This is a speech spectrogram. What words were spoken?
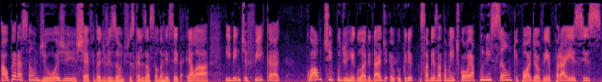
A operação de hoje, chefe da divisão de fiscalização da Receita, ela identifica qual tipo de irregularidade? Eu, eu, queria saber exatamente qual é a punição que pode haver para esses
